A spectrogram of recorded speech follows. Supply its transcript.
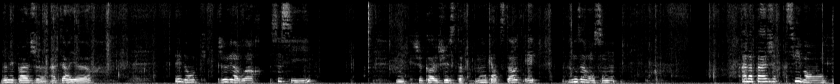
de mes pages intérieures. Et donc, je vais avoir ceci. Donc, je colle juste mon cardstock et nous avançons à la page suivante.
